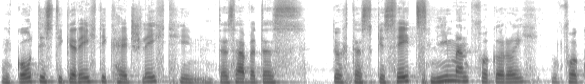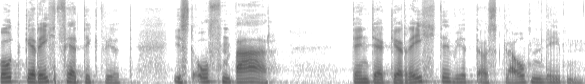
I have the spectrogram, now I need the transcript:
Und Gott ist die Gerechtigkeit schlechthin, dass aber das, durch das Gesetz niemand vor Gott gerechtfertigt wird, ist offenbar, denn der Gerechte wird aus Glauben leben.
